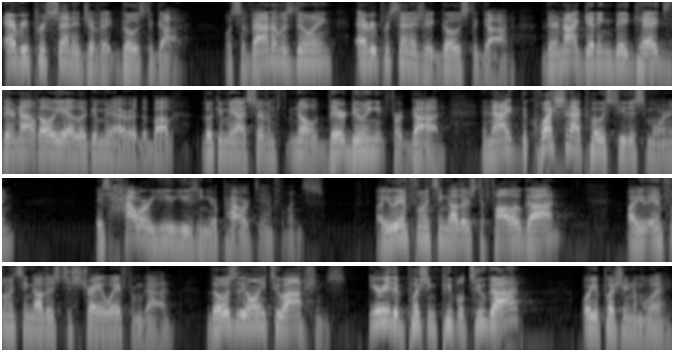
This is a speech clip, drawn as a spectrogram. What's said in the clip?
every percentage of it goes to God. What Savannah was doing, every percentage of it goes to God. They're not getting big heads. They're not, oh, yeah, look at me, I read the Bible. Look at me, I serve. No, they're doing it for God. And I, the question I pose to you this morning is how are you using your power to influence? Are you influencing others to follow God? Are you influencing others to stray away from God? Those are the only two options. You're either pushing people to God or you're pushing them away.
